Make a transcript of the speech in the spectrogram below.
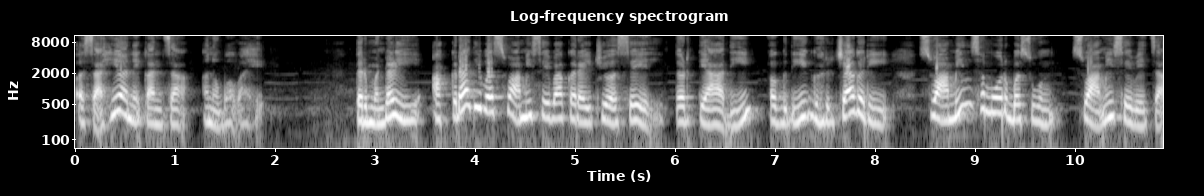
असाही अनेकांचा अनुभव आहे. तर मंडळी अकरा दिवस स्वामी सेवा करायची असेल तर त्याआधी अगदी घरच्या घरी स्वामींसमोर बसून स्वामी सेवेचा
